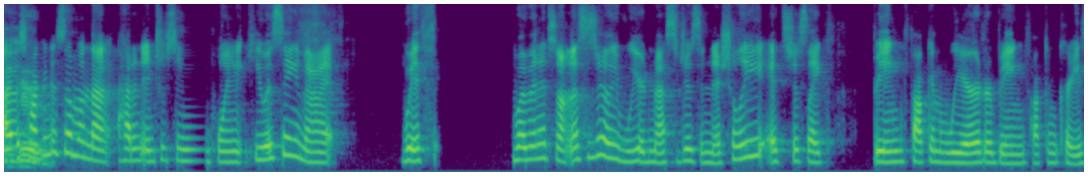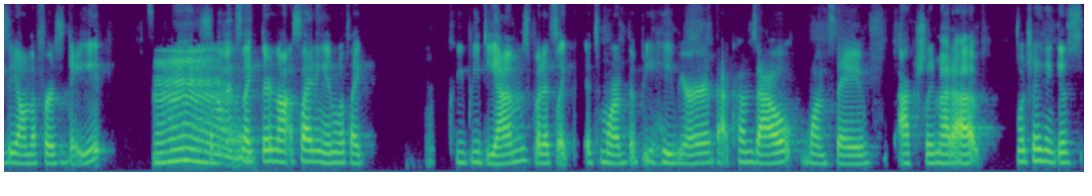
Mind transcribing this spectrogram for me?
I was talking to someone that had an interesting point. He was saying that with women, it's not necessarily weird messages initially. It's just like being fucking weird or being fucking crazy on the first date. So Mm. it's like they're not sliding in with like creepy DMs, but it's like it's more of the behavior that comes out once they've actually met up, which I think is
